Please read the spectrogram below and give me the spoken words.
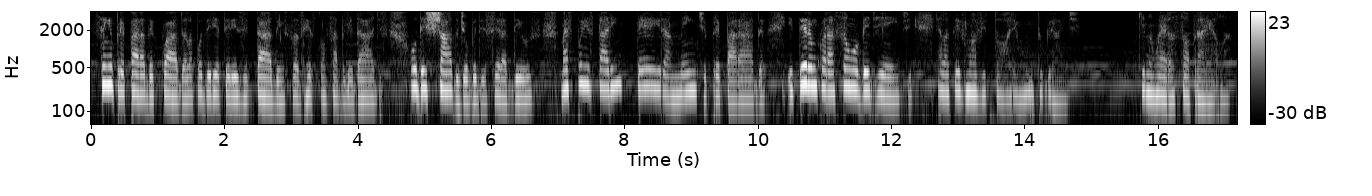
Sem o preparo adequado, ela poderia ter hesitado em suas responsabilidades ou deixado de obedecer a Deus, mas por estar inteiramente preparada e ter um coração obediente, ela teve uma vitória muito grande, que não era só para ela.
